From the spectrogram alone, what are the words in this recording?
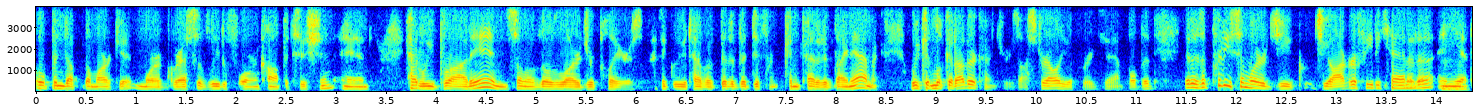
opened up the market more aggressively to foreign competition, and had we brought in some of those larger players, I think we would have a bit of a different competitive dynamic. We can look at other countries, Australia, for example, that it is a pretty similar ge- geography to Canada, and mm-hmm. yet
